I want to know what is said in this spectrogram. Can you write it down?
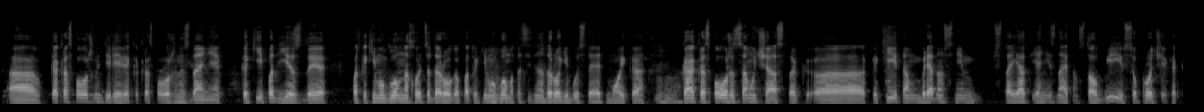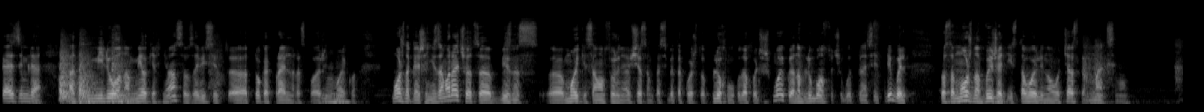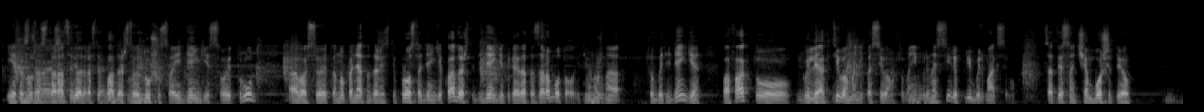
э, как расположены деревья, как расположены здания, какие подъезды, под каким углом находится дорога, под каким углом относительно дороги будет стоять мойка, угу. как расположен сам участок, э, какие там рядом с ним стоят, я не знаю, там столбы и все прочее, какая земля. От миллиона мелких нюансов зависит э, то, как правильно расположить угу. мойку. Можно, конечно, не заморачиваться, бизнес э, мойки самообслуживания вообще сам по себе такой, что плюхнул куда хочешь мойку, и она в любом случае будет приносить прибыль. Просто можно выжать из того или иного участка максимум. И это нужно стараться делать, раз ты вкладываешь свою душу, свои деньги, свой труд а, во все это. Ну, понятно, даже если ты просто деньги вкладываешь, эти деньги ты когда-то заработал, и тебе нужно, чтобы эти деньги по факту были активом, а не пассивом, чтобы они приносили прибыль максимум. Соответственно, чем больше ты ее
